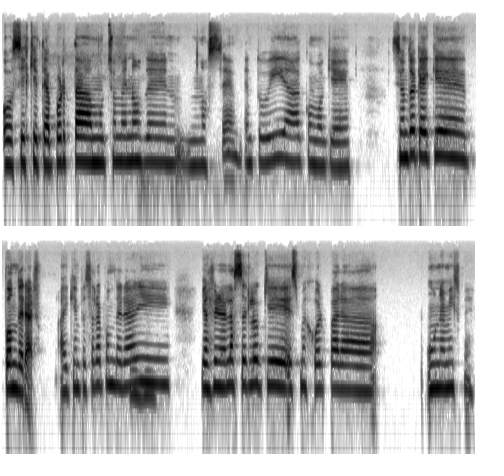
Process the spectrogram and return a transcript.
o si es que te aporta mucho menos de, no sé, en tu vida, como que siento que hay que ponderar, hay que empezar a ponderar Ujú. y, y al final hacer lo que es mejor para una misma.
